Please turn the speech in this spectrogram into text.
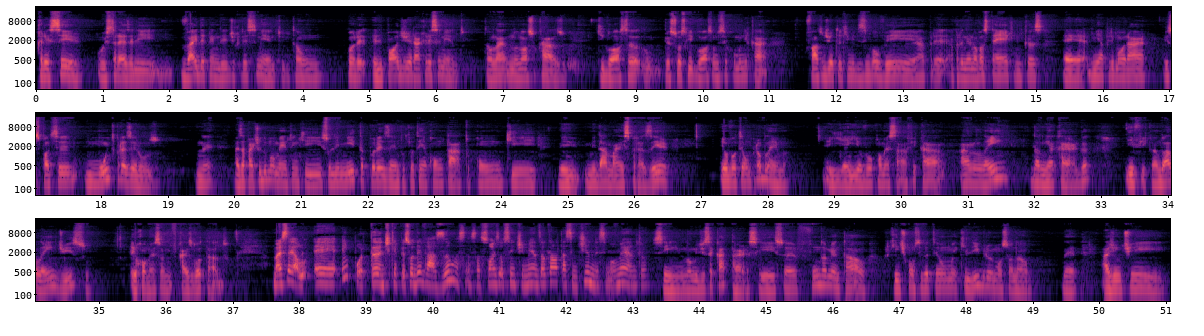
crescer, o estresse ele vai depender de crescimento. Então, por, ele pode gerar crescimento. Então, né, no nosso caso, que gosta, pessoas que gostam de se comunicar, o fato de eu ter que me desenvolver, apre, aprender novas técnicas, é, me aprimorar, isso pode ser muito prazeroso, né? Mas a partir do momento em que isso limita, por exemplo, que eu tenha contato com o que me, me dá mais prazer, eu vou ter um problema. E aí eu vou começar a ficar além da minha carga e ficando além disso, eu começo a ficar esgotado. Marcelo, é, importante que a pessoa dê vazão às sensações, aos sentimentos, ao que ela está sentindo nesse momento? Sim, o nome disso é catarse. E isso é fundamental que a gente consiga ter um equilíbrio emocional. Né? A gente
